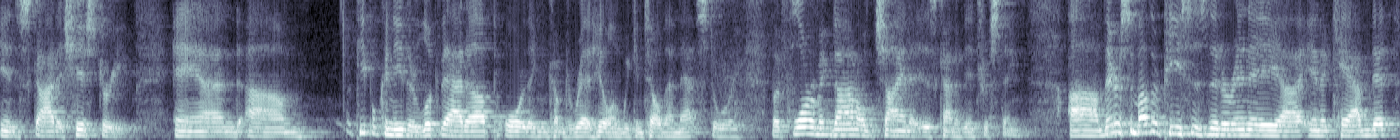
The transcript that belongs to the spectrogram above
in Scottish history. And um, people can either look that up or they can come to Red Hill and we can tell them that story. But Flora MacDonald, China is kind of interesting. Um, there are some other pieces that are in a, uh, in a cabinet,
